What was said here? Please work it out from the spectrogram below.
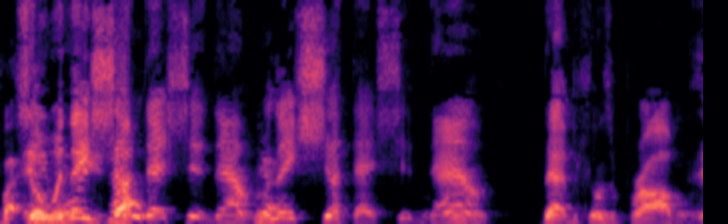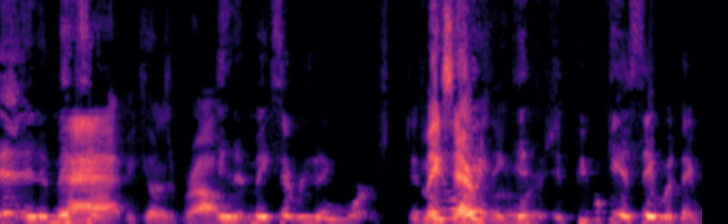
But so when they shut don't. that shit down, Yeah. when they shut that shit down, that becomes a problem. Yeah, and it makes that becomes a problem. and it makes everything worse. If Makes everything if- worse. If, people can't say what they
